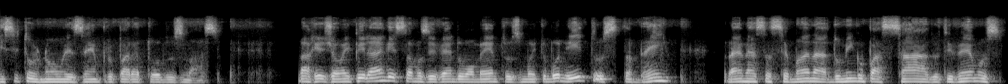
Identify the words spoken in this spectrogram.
e se tornou um exemplo para todos nós. Na região Ipiranga, estamos vivendo momentos muito bonitos também. Né? Nessa semana, domingo passado, tivemos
